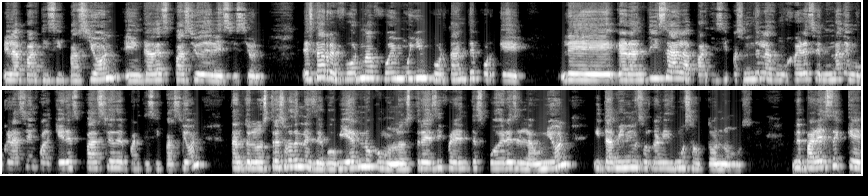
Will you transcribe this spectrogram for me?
en la participación en cada espacio de decisión. Esta reforma fue muy importante porque le garantiza la participación de las mujeres en una democracia en cualquier espacio de participación, tanto en los tres órdenes de gobierno como en los tres diferentes poderes de la Unión y también en los organismos autónomos. Me parece que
